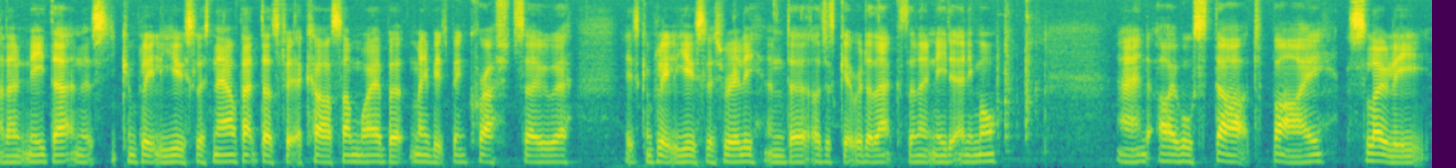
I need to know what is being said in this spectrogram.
I don't need that and it's completely useless now. That does fit a car somewhere but maybe it's been crushed so uh, it's completely useless really and uh, I'll just get rid of that because I don't need it anymore. And I will start by slowly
